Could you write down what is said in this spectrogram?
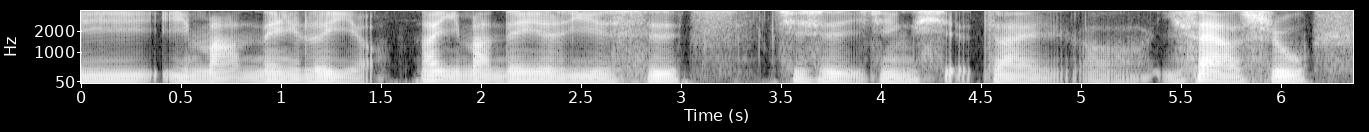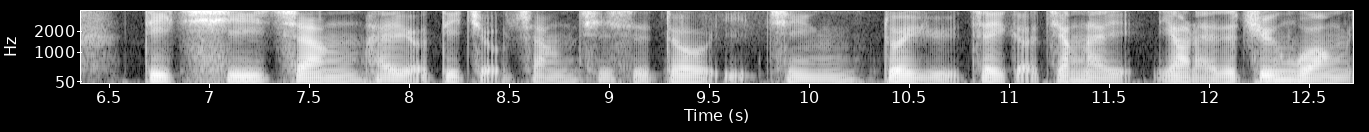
以以马内利哦，那以马内利是其实已经写在呃以赛亚书。第七章还有第九章，其实都已经对于这个将来要来的君王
